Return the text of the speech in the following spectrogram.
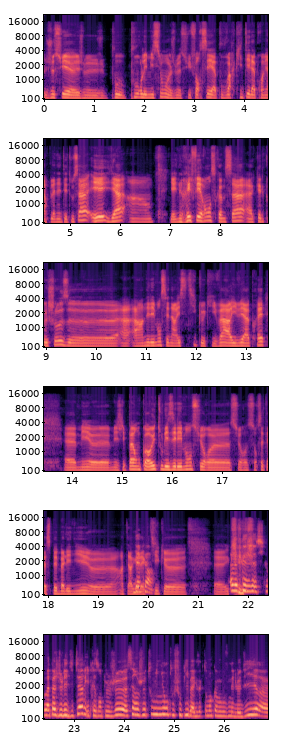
je suis, euh, je, pour, pour l'émission, je me suis forcé à pouvoir quitter la première planète et tout ça, et il y a un, il y a une référence comme ça à quelque chose, euh, à, un élément scénaristique qui va arriver après, mais mais j'ai pas encore eu tous les éléments sur sur sur cet aspect baleinier intergalactique. Euh, ah, parce que sur la page de l'éditeur, il présente le jeu. C'est un jeu tout mignon, tout choupi, bah, exactement comme vous venez de le dire. Euh,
